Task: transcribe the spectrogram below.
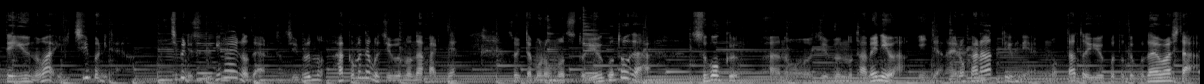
っていうのは一部にだよ。一部に過ぎないのであると。自分の、あくまでも自分の中にね、そういったものを持つということが、すごくあの自分のためにはいいんじゃないのかなっていうふうに思ったということでございました。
